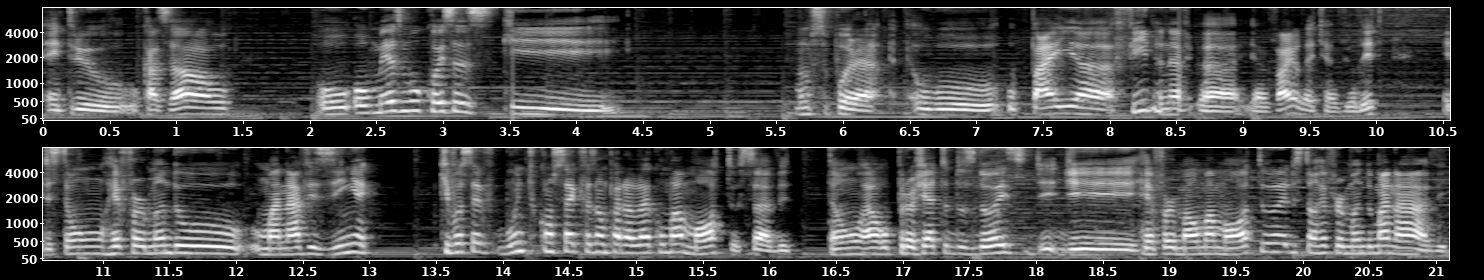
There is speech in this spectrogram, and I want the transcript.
entre o, o casal, ou, ou mesmo coisas que. Vamos supor, o, o pai e a filha, né? A, e a Violet, a Violeta, eles estão reformando uma navezinha que você muito consegue fazer um paralelo com uma moto, sabe? Então, é o projeto dos dois de, de reformar uma moto, eles estão reformando uma nave.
